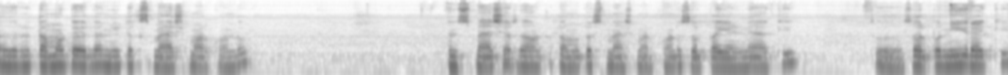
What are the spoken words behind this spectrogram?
ಅದನ್ನು ಟೊಮೊಟೊ ಎಲ್ಲ ನೀಟಾಗಿ ಸ್ಮ್ಯಾಶ್ ಮಾಡಿಕೊಂಡು, ಒಂದು ಸ್ಮ್ಯಾಶರ್ ತಗೊಂಡು ಟೊಮೊಟೊ ಸ್ಮ್ಯಾಶ್ ಮಾಡಿಕೊಂಡು ಸ್ವಲ್ಪ ಎಣ್ಣೆ ಹಾಕಿ ಸ್ವಲ್ಪ ನೀರು ಹಾಕಿ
